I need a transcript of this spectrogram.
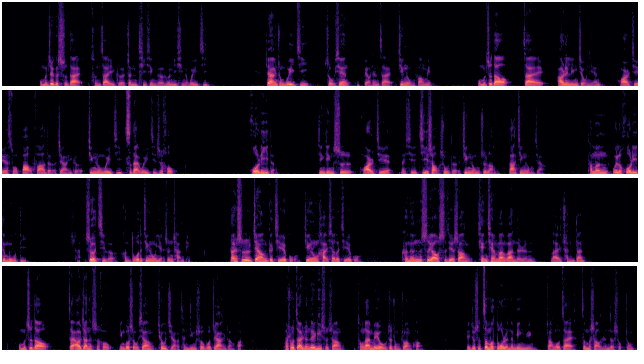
我们这个时代存在一个整体性的伦理性的危机。这样一种危机，首先表现在金融方面。我们知道，在二零零九年华尔街所爆发的这样一个金融危机、次贷危机之后，获利的仅仅是华尔街那些极少数的金融之狼、大金融家。他们为了获利的目的，设计了很多的金融衍生产品。但是，这样一个结果，金融海啸的结果。可能是要世界上千千万万的人来承担。我们知道，在二战的时候，英国首相丘吉尔曾经说过这样一段话，他说：“在人类历史上，从来没有这种状况，也就是这么多人的命运掌握在这么少人的手中。”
